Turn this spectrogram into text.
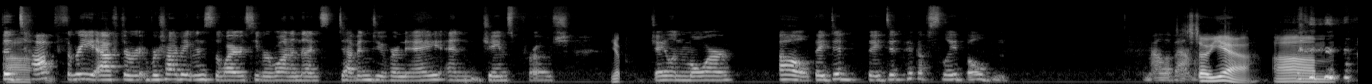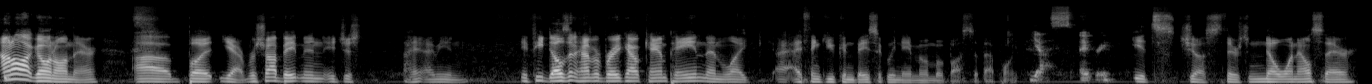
the um, top three after Rashod Bateman's the wide receiver one, and then it's Devin Duvernay and James Proche. Yep. Jalen Moore. Oh, they did they did pick up Slade Bolden from Alabama. So yeah, um, not a lot going on there. Uh, but yeah, Rashod Bateman. It just, I, I mean, if he doesn't have a breakout campaign, then like I, I think you can basically name him a bust at that point. yes, I agree. It's just there's no one else there,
